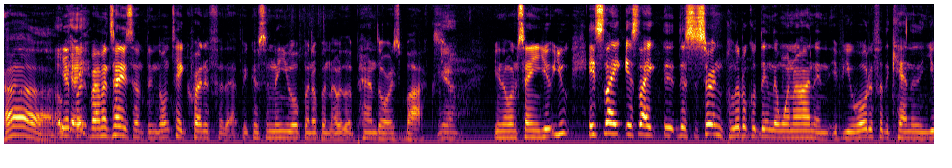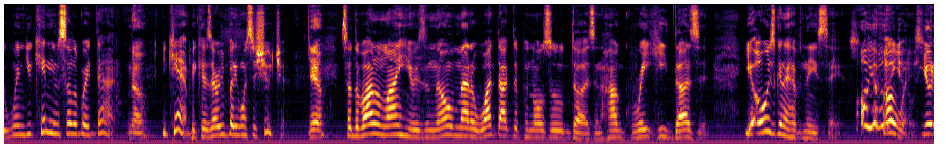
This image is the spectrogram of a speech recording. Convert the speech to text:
ah, Okay. Yeah, but, but I'm gonna tell you something. Don't take credit for that because then you open up another Pandora's box. Yeah. You know what I'm saying? You you it's like it's like uh, there's a certain political thing that went on, and if you voted for the candidate and you win, you can't even celebrate that. No. You can't because everybody wants to shoot you. Yeah. So the bottom line here is that no matter what Dr. Pannozzo does and how great he does it, you're always gonna have naysayers. Oh, yeah. Always. You, you,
